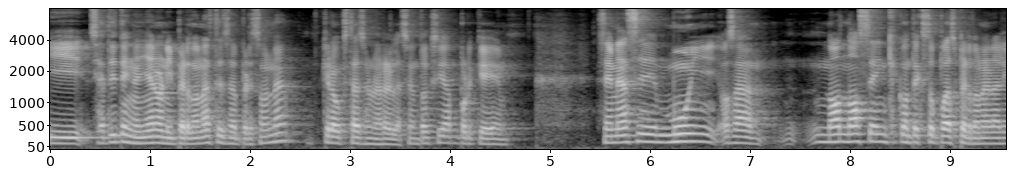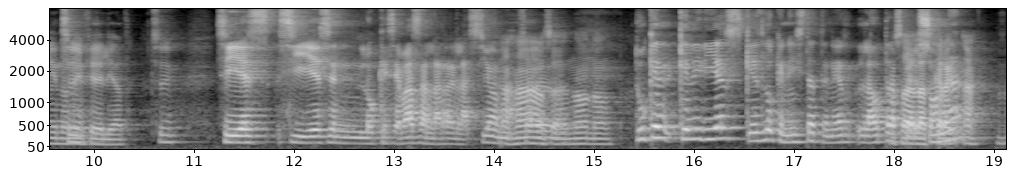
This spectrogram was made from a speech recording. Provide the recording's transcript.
Y si a ti te engañaron y perdonaste a esa persona, creo que estás en una relación tóxica porque se me hace muy, o sea, no, no sé en qué contexto puedas perdonar a alguien de una Sí. infidelidad. Sí. Si es, si es en lo que se basa la relación. Ajá, o sea, no, no. ¿Tú qué, qué dirías que es lo que necesita tener la otra O sea, las persona? ah,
